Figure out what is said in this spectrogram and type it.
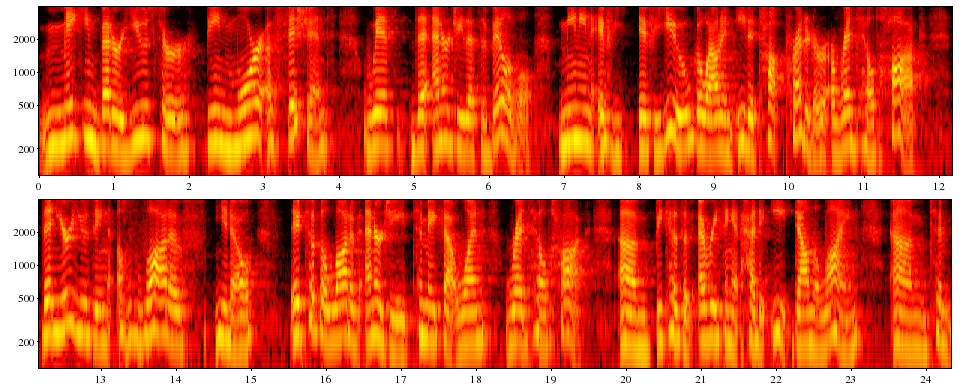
making better use or being more efficient with the energy that's available. Meaning if if you go out and eat a top predator, a red-tailed hawk, then you're using a lot of, you know, it took a lot of energy to make that one red-tailed hawk um, because of everything it had to eat down the line um, to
